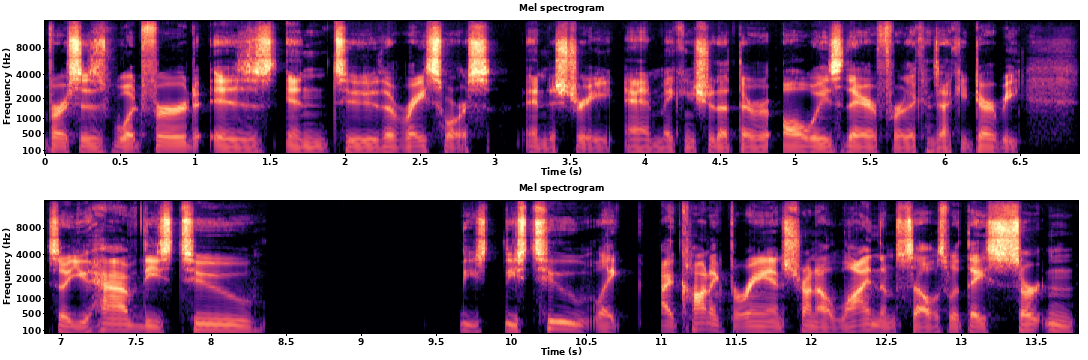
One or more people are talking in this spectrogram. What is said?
versus Woodford is into the racehorse industry and making sure that they're always there for the Kentucky Derby. So you have these two these these two like iconic brands trying to align themselves with a certain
